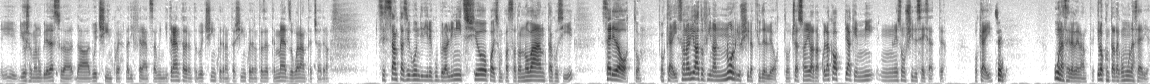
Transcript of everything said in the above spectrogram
Io ho i manubri adesso da, da 2,5 la differenza, quindi 30, 32,5, 35, 37,5, 40 eccetera. 60 secondi di recupero all'inizio, poi sono passato a 90 così. Serie da 8. Ok, sono arrivato fino a non riuscire a chiudere le 8, cioè sono arrivato a quella coppia che mi ne sono uscite 6-7. Ok? Sì una serie allenante. Io l'ho contata come una serie.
